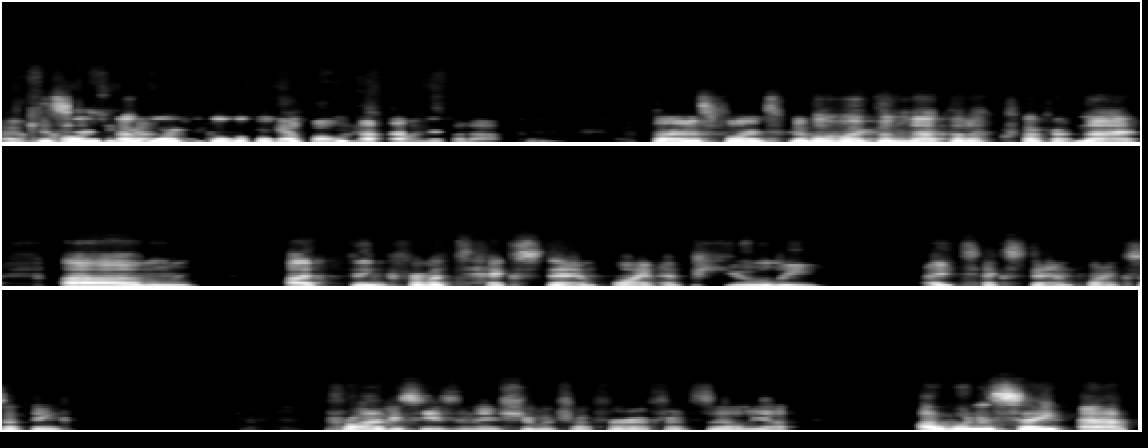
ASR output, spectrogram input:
Of course you, can. you get bonus points for that. Bonus points because i worked on an app that i quite no. Um i think from a tech standpoint and purely a tech standpoint because i think privacy is an issue which i referenced earlier I wouldn't say app,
